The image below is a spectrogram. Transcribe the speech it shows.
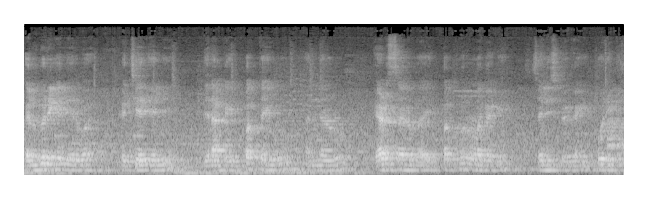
ಕಲಬುರಗಿಯಲ್ಲಿರುವ ಕಚೇರಿಯಲ್ಲಿ ದಿನಾಂಕ ಇಪ್ಪತ್ತೈದು ಹನ್ನೆರಡು ಎರಡು ಸಾವಿರದ ಇಪ್ಪತ್ತ್ಮೂರರೊಳಗಾಗಿ ಸಲ್ಲಿಸಬೇಕಾಗಿ ಕೋರಿಕೆ.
